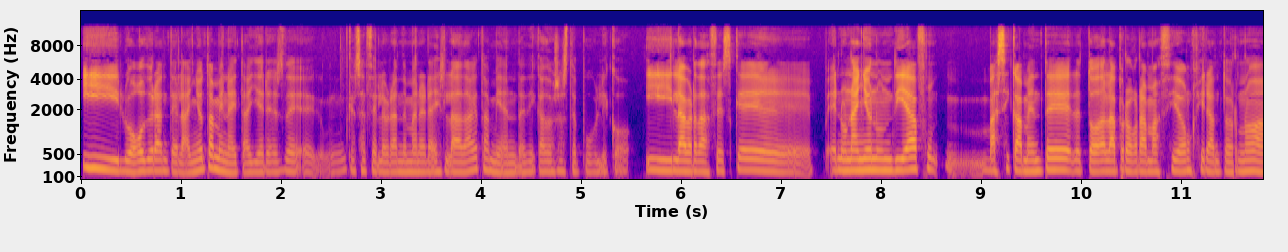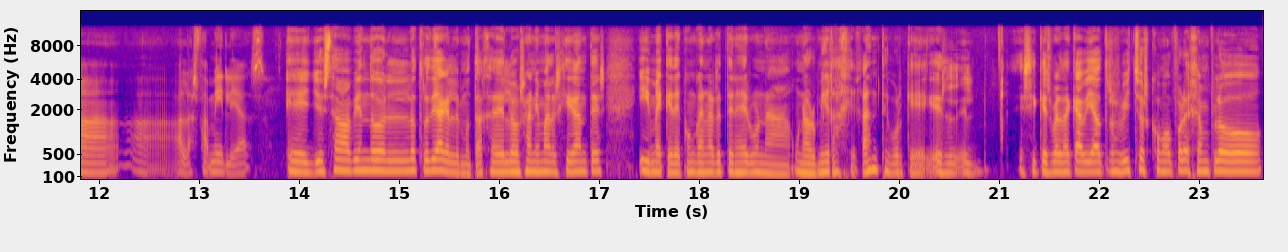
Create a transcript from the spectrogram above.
Y luego durante el año también hay talleres de, que se celebran de manera aislada, también dedicados a este público. Y la verdad es que en un año, en un día, básicamente toda la programación gira en torno a, a las familias. Eh, yo estaba viendo el otro día el montaje de los animales gigantes y me quedé con ganas de tener una, una hormiga gigante, porque el, el, sí que es verdad que había otros bichos, como por ejemplo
